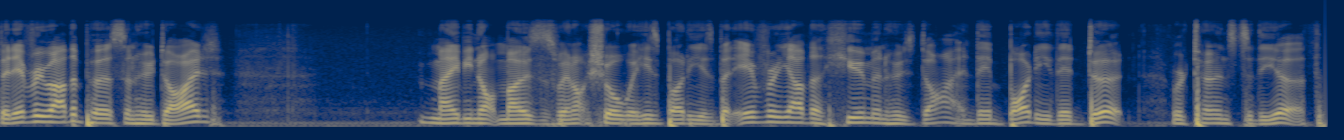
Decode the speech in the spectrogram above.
But every other person who died, maybe not Moses, we're not sure where his body is, but every other human who's died, their body, their dirt, returns to the earth,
